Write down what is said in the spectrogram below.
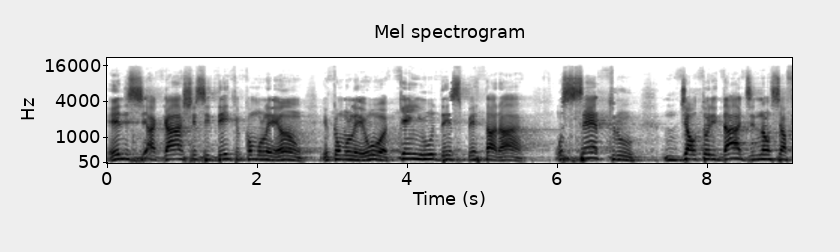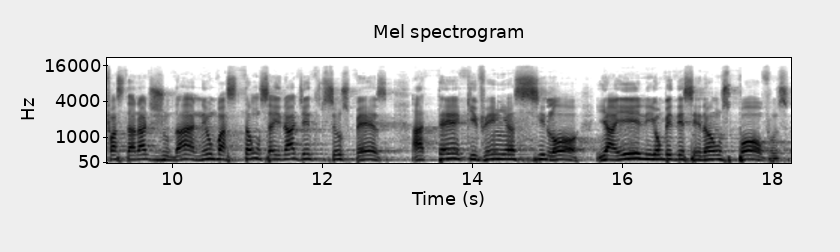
Ele se agacha e se deita como leão, e como leoa, quem o despertará? O cetro de autoridade não se afastará de Judá, nem o bastão sairá de entre os seus pés, até que venha Siló, e a ele obedecerão os povos.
